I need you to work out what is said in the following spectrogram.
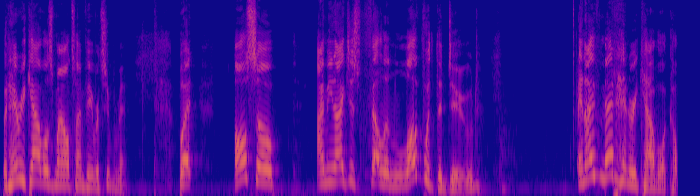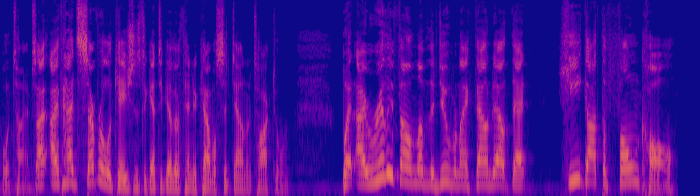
But Henry Cavill is my all time favorite Superman. But also, I mean, I just fell in love with the dude. And I've met Henry Cavill a couple of times. I, have had several occasions to get together with Henry Cavill, sit down and talk to him. But I really fell in love with the dude when I found out that he got the phone call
